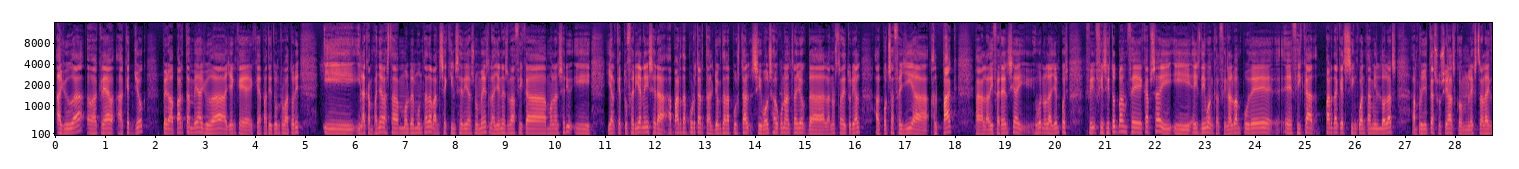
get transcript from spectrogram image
ajudar a crear aquest joc, però a part també ajudar a gent que, que ha patit un robatori. I, i la campanya va estar molt ben muntada, van ser 15 dies només, la gent es va ficar molt en sèrio i, i el que t'oferien ells era, a part de portar-te al lloc de la postal, si vols algun altre lloc de la nostra editorial, el pots afegir a, al pack, pagant la diferència i, i bueno, la gent pues, fi, fins i tot van fer capsa i, i ells diuen que al final van poder eh, ficar part d'aquests 50.000 dòlars en projectes socials com l'Extra Life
